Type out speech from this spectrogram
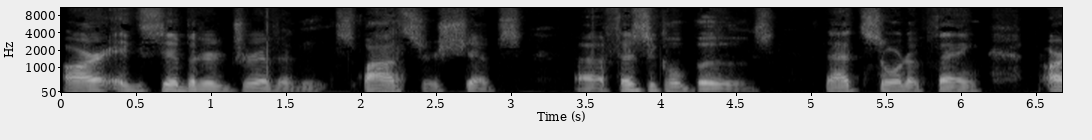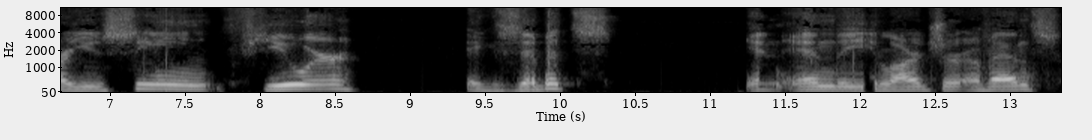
are exhibitor driven sponsorships uh, physical booths that sort of thing. Are you seeing fewer exhibits in in the larger events?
